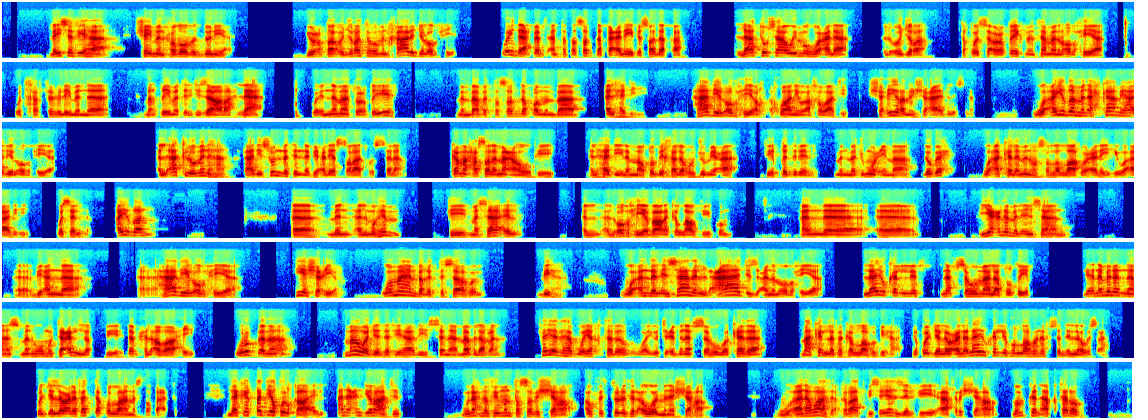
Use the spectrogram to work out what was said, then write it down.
ليس فيها شيء من حظوظ الدنيا. يعطى أجرته من خارج الأضحية. وإذا أحببت أن تتصدق عليه بصدقة لا تساومه على الأجرة. تقول سأعطيك من ثمن الأضحية وتخفف لي من من قيمة الجزارة. لا. وإنما تعطيه من باب التصدق ومن باب الهدية هذه الأضحية إخواني وأخواتي شعيرة من شعائر الإسلام. وأيضا من أحكام هذه الأضحية الأكل منها هذه سنة النبي عليه الصلاة والسلام كما حصل معه في الهدي لما طبخ له جمع في قدر من مجموع ما ذبح وأكل منه صلى الله عليه وآله وسلم. أيضا آه، من المهم في مسائل الأضحية بارك الله فيكم أن آه، يعلم الإنسان آه، بأن هذه الأضحية هي شعير وما ينبغي التساهل بها. وأن الإنسان العاجز عن الأضحية لا يكلف نفسه ما لا تطيق لأن من الناس من هو متعلق بذبح الأضاحي وربما ما وجد في هذه السنة مبلغا فيذهب ويقترض ويتعب نفسه وكذا. ما كلفك الله بهذا. يقول جل وعلا لا يكلف الله نفسا إلا وسعها. قل جل وعلا فاتقوا الله ما استطعتم لكن قد يقول قائل أنا عندي راتب ونحن في منتصف الشهر أو في الثلث الأول من الشهر وأنا واثق راتبي سينزل في آخر الشهر ممكن أقترض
